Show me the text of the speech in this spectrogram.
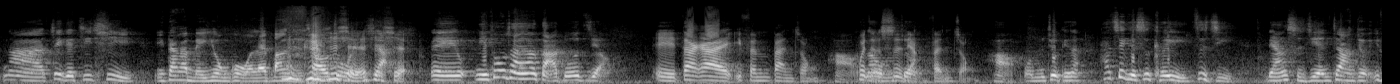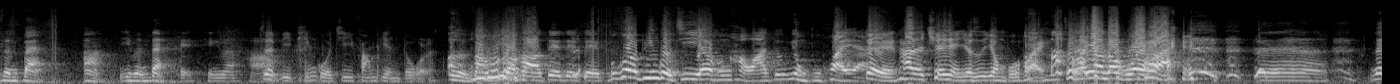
那这个机器你大概没用过，我来帮你操作一下。谢谢。哎，你通常要打多久？诶，大概一分半钟，好，或者是两分钟。好，我们就给他，他这个是可以自己量时间，这样就一分半。啊，一分半，对，停了。好，这比苹果机方便多了。嗯，方便哈，对对对。不过苹果机也很好啊，都用不坏呀、啊。对，它的缺点就是用不坏，怎么用都不会坏。嗯，那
